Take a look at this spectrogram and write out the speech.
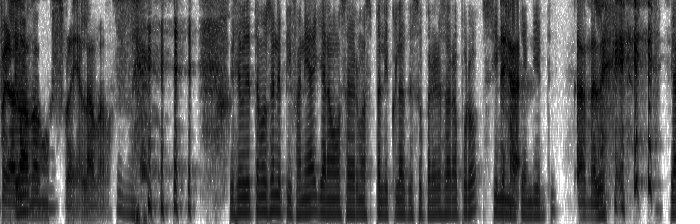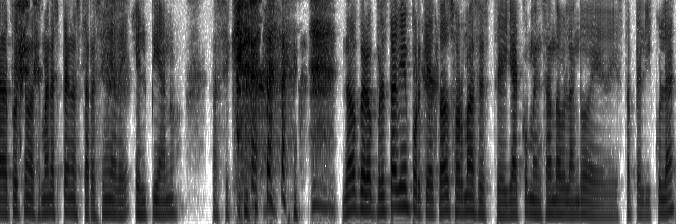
Pero la amamos, Brian, la amamos. Decimos, ya tenemos una epifanía, ya no vamos a ver más películas de superhéroes, ahora puro cine independiente. Ándale. ya la próxima semana espero nuestra reseña de El Piano. Así que, no, pero pues está bien porque de todas formas, este, ya comenzando hablando de, esta película,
